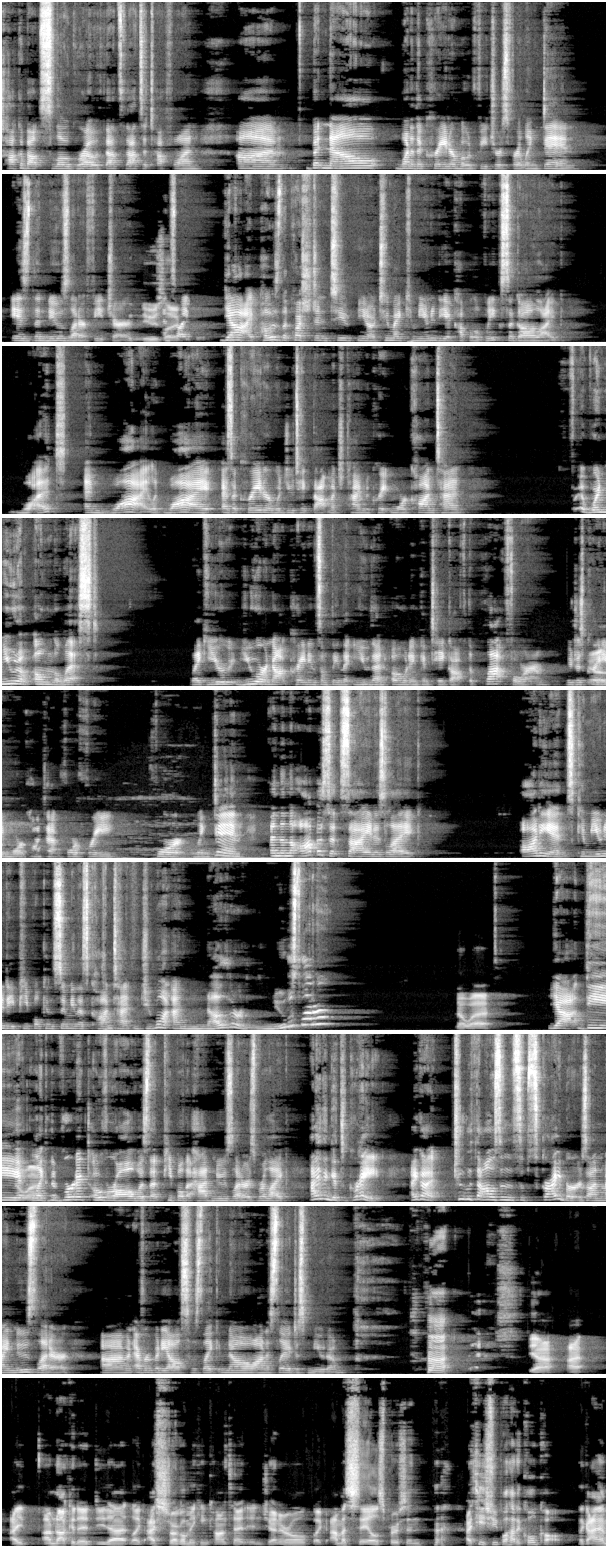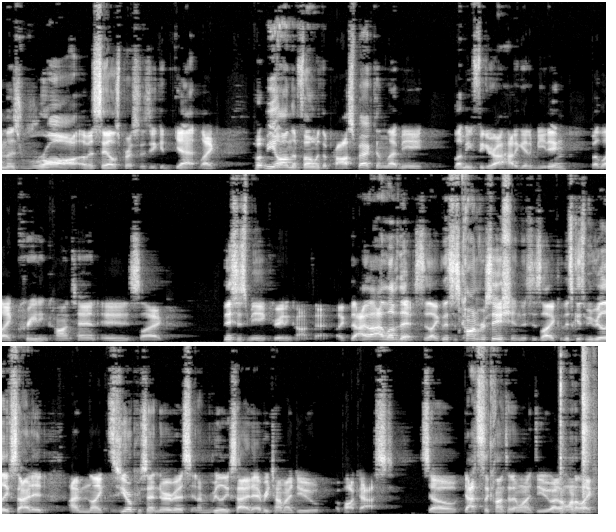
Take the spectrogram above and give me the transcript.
talk about slow growth. That's that's a tough one. Um, but now one of the creator mode features for linkedin is the newsletter feature. The newsletter. so I, yeah i posed the question to you know to my community a couple of weeks ago like what? And why? Like why as a creator would you take that much time to create more content when you don't own the list? Like you you are not creating something that you then own and can take off the platform you're just creating Yeah. more content for free for linkedin and then the opposite side is like audience community people consuming this content do you want another newsletter no way. Yeah, the no like the verdict overall was that people that had newsletters were like, I think it's great. I got 2,000 subscribers on my newsletter. Um, and everybody else was like, no, honestly, I just mute them. yeah, I, I, I'm not gonna do that. Like, I struggle making content in general. Like, I'm a salesperson. I teach people how to cold call. Like, I am as raw of a salesperson as you could get. Like, put me on the phone with a prospect and let me let me figure out how to get a meeting. But like, creating content is like this is me creating content. Like I, I love this. Like this is conversation. This is like this gets me really excited. I'm like zero percent nervous, and I'm really excited every time I do a podcast. So that's the content I want to do. I don't want to like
